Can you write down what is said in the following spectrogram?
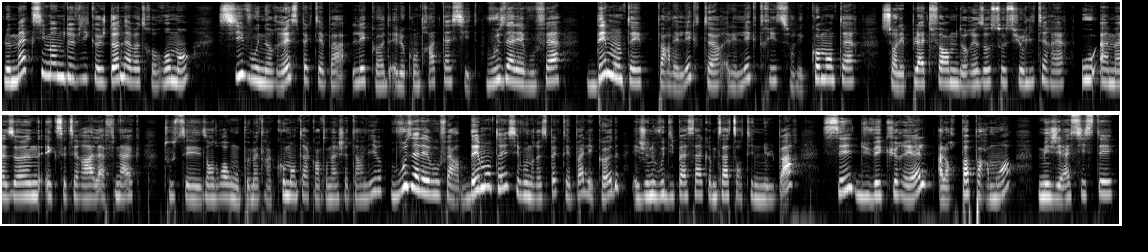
le maximum de vie que je donne à votre roman si vous ne respectez pas les codes et le contrat tacite. Vous allez vous faire démonter par les lecteurs et les lectrices sur les commentaires, sur les plateformes de réseaux sociaux littéraires ou Amazon, etc., la FNAC, tous ces endroits où on peut mettre un commentaire quand on achète un livre. Vous allez vous faire démonter si vous ne respectez pas les codes. Et je ne vous dis pas ça comme ça sorti de nulle part. C'est du vécu réel. Alors pas par moi, mais j'ai assisté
